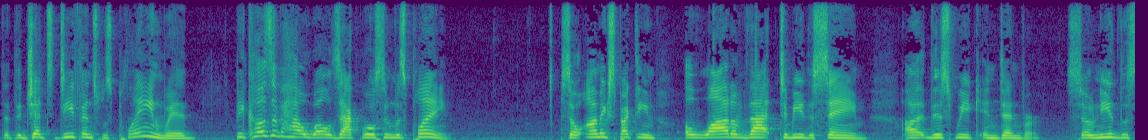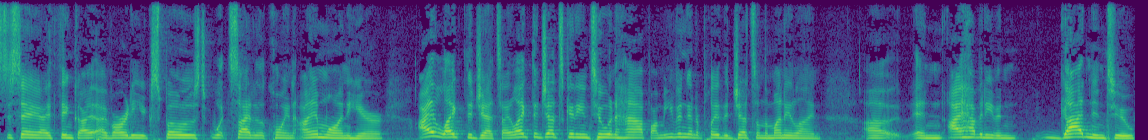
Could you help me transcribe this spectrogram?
that the Jets defense was playing with because of how well Zach Wilson was playing. So I'm expecting a lot of that to be the same uh, this week in Denver. So, needless to say, I think I, have already exposed what side of the coin I am on here. I like the Jets. I like the Jets getting two and a half. I'm even going to play the Jets on the money line. Uh, and I haven't even gotten into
